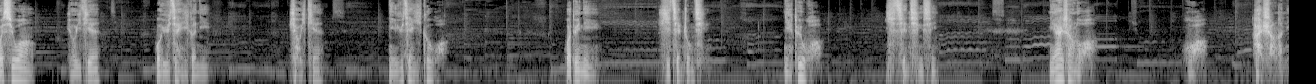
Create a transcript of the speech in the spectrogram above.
我希望有一天，我遇见一个你；有一天，你遇见一个我。我对你一见钟情，你对我一见倾心。你爱上了我，我爱上了你。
